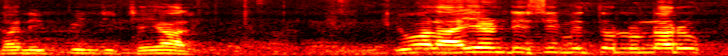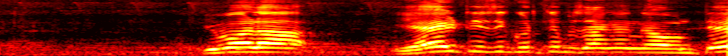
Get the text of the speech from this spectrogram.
దాన్ని ఇప్పించి చేయాలి. ఇవాళ ఐఎన్టీసీ మిత్రులు ఉన్నారు. ఇవాళ ఏఐటీసీ గుర్తింపు సంఘంగా ఉంటే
